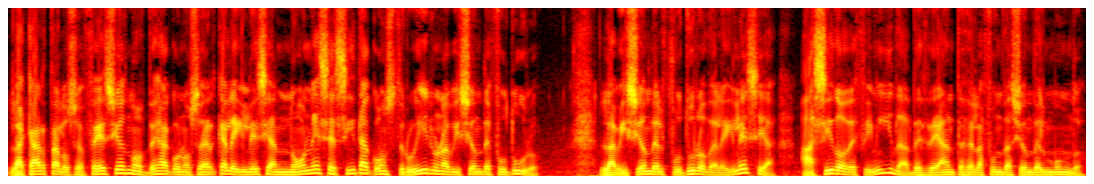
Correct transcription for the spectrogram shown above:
La carta a los Efesios nos deja conocer que la iglesia no necesita construir una visión de futuro, la visión del futuro de la Iglesia ha sido definida desde antes de la fundación del mundo.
